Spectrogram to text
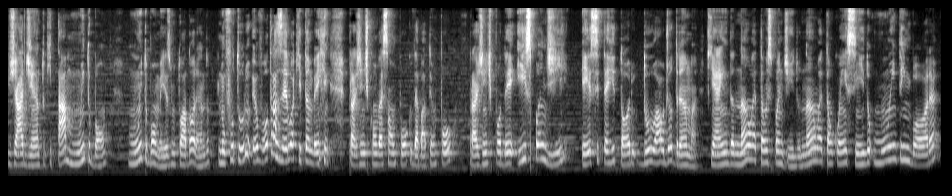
já adianto que tá muito bom. Muito bom mesmo, tô adorando. No futuro eu vou trazê-lo aqui também pra gente conversar um pouco, debater um pouco, pra gente poder expandir esse território do audiodrama, que ainda não é tão expandido, não é tão conhecido, muito embora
